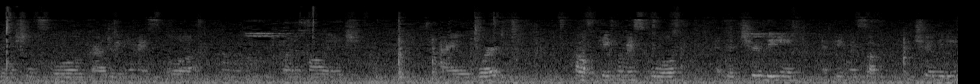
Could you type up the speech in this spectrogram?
finishing school, graduating high school, I worked, helped pay for my school. I did cheerleading. I paid myself in cheerleading.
